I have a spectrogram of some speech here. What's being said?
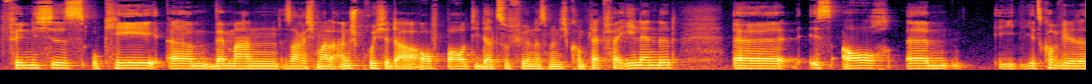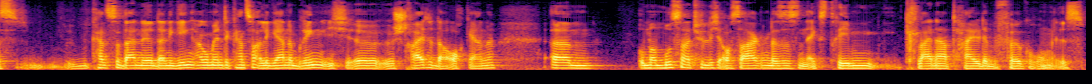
finde ich es okay, ähm, wenn man, sag ich mal, Ansprüche da aufbaut, die dazu führen, dass man nicht komplett verelendet. Äh, ist auch ähm, jetzt kommt wieder das, kannst du deine, deine Gegenargumente kannst du alle gerne bringen, ich äh, streite da auch gerne. Ähm, und man muss natürlich auch sagen, dass es ein extrem kleiner Teil der Bevölkerung ist.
